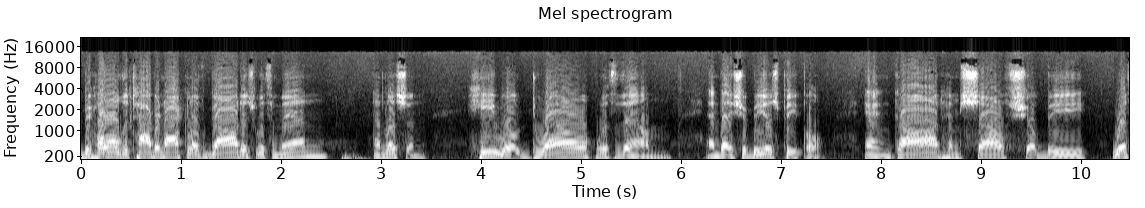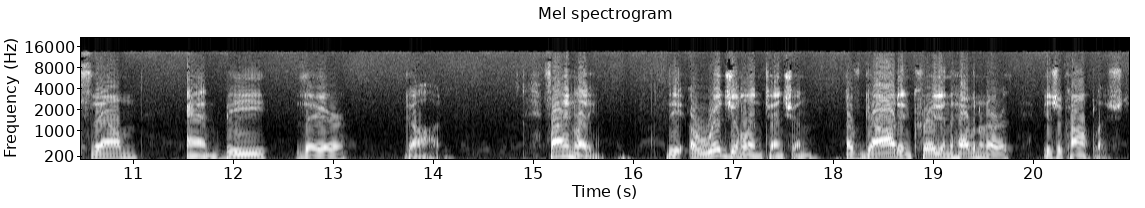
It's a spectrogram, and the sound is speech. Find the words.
Behold, the tabernacle of God is with men, and listen, he will dwell with them, and they shall be his people, and God himself shall be with them and be their God. Finally, the original intention of God in creating the heaven and earth is accomplished.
